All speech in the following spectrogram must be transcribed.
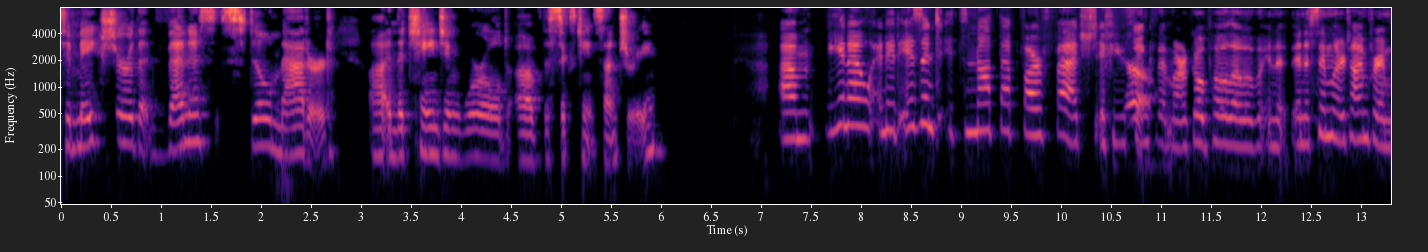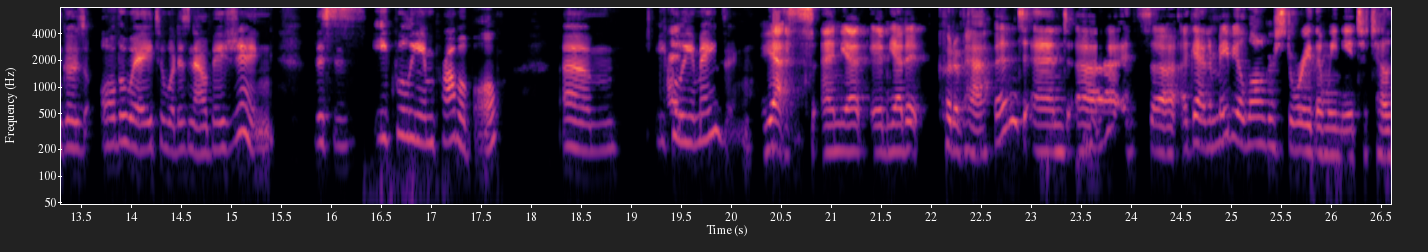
to make sure that Venice still mattered uh, in the changing world of the 16th century. Um, you know, and it isn't, it's not that far fetched if you no. think that Marco Polo in a, in a similar time frame goes all the way to what is now Beijing. This is equally improbable um equally and, amazing yes and yet and yet it could have happened and uh, mm-hmm. it's uh, again maybe a longer story than we need to tell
